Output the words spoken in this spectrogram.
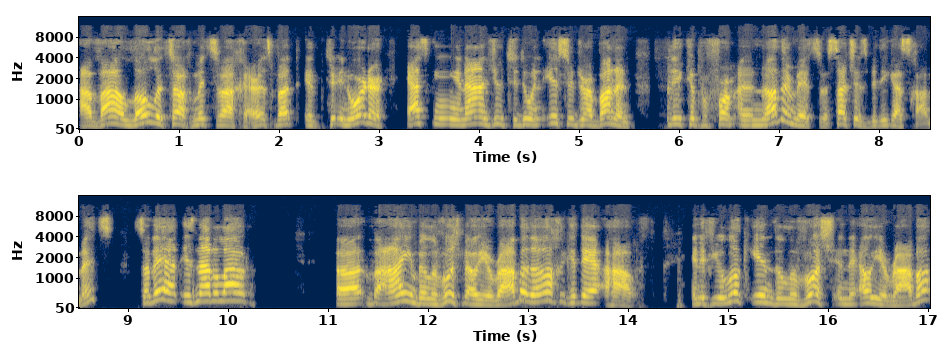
Aval lo mitzvah cheres, but in order asking a non-Jew to do an Isur Drabanan so that he could perform another mitzvah, such as B'dikas Chametz, so that is not allowed. And if you look in the Levush in the El Yerabba,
